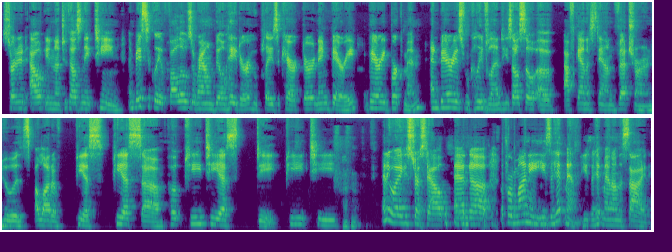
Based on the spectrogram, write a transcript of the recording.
Started out in uh, 2018, and basically it follows around Bill Hader, who plays a character named Barry, Barry Berkman, and Barry is from Cleveland. He's also a Afghanistan veteran who is a lot of PS PS uh, PTSD PT. Anyway, he's stressed out. And uh, for money, he's a hitman. He's a hitman on the side.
